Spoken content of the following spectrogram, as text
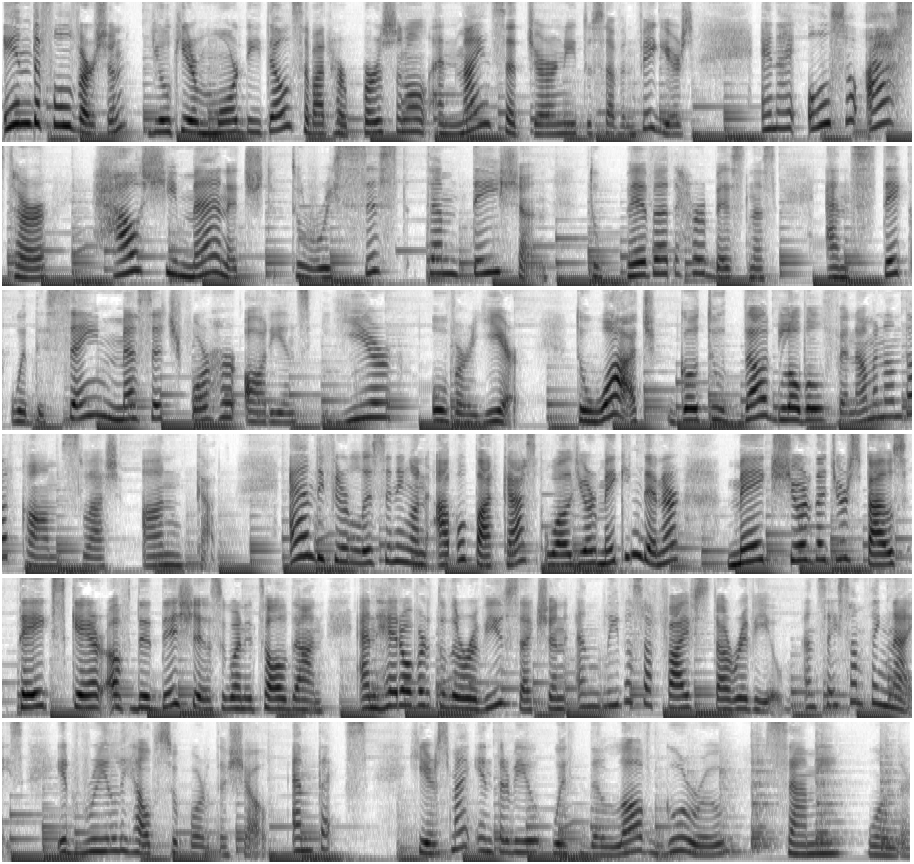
In the full version, you'll hear more details about her personal and mindset journey to seven figures. And I also asked her how she managed to resist temptation to pivot her business and stick with the same message for her audience year over a year. To watch, go to theglobalphenomenon.com slash uncut. And if you're listening on Apple Podcasts while you're making dinner, make sure that your spouse takes care of the dishes when it's all done. And head over to the review section and leave us a five star review and say something nice. It really helps support the show. And thanks. Here's my interview with the love guru, Sami Wunder.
